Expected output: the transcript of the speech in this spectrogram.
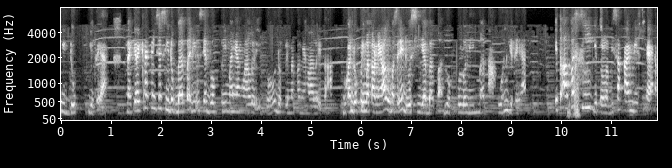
hidup gitu ya. Nah, kira-kira krisis hidup Bapak di usia 25 yang lalu itu, 25 tahun yang lalu itu, bukan 25 tahun yang lalu, maksudnya di usia Bapak 25 tahun gitu ya. Itu apa sih gitu loh, bisa kan di-share,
